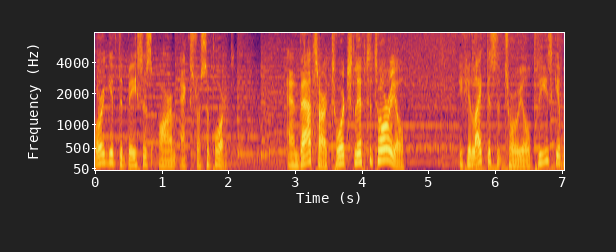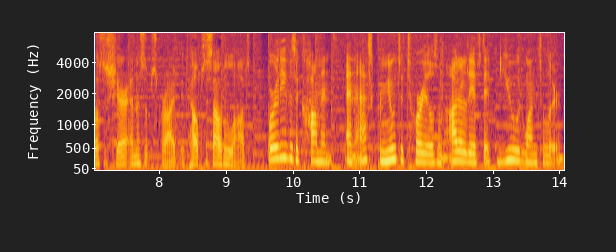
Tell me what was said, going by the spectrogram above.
or give the base's arm extra support. And that's our torch lift tutorial! If you like this tutorial, please give us a share and a subscribe, it helps us out a lot. Or leave us a comment and ask for new tutorials on other lifts that you would want to learn.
